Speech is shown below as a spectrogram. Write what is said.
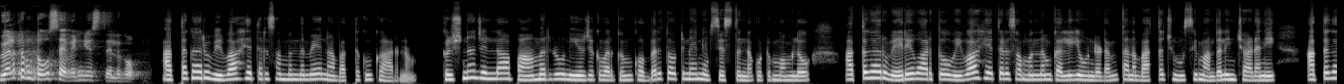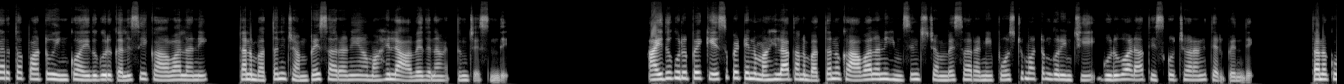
Welcome to seven news Telugu. అత్తగారు వివాహేతర సంబంధమే నా భర్తకు కారణం. కృష్ణా జిల్లా పామర్రు నియోజకవర్గం కొబ్బరితోటలో నివసిస్తున్న కుటుంబంలో అత్తగారు వేరే వారితో వివాహేతర సంబంధం కలిగి ఉండడం తన భర్త చూసి మందలించాడని అత్తగారితో పాటు ఇంకో ఐదుగురు కలిసి కావాలని తన భర్తని చంపేశారని ఆ మహిళ ఆవేదన వ్యక్తం చేసింది. ఐదుగురుపై కేసు పెట్టిన మహిళ తన భర్తను కావాలని హింసించి చంపేశారని పోస్టుమార్టం గురించి గుడివాడ తీసుకొచ్చారని తెలిపింది. తనకు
